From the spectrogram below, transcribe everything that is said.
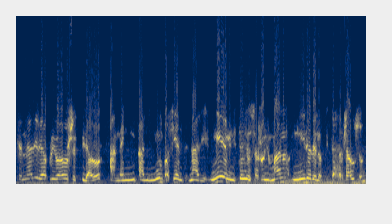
que nadie le ha privado respirador a, ningún paciente, nadie, ni del Ministerio de Desarrollo Humano, ni desde el Hospital Rawson,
